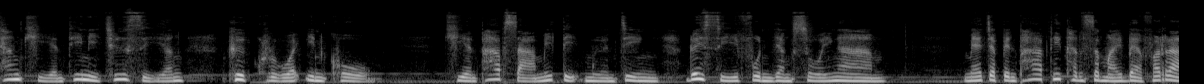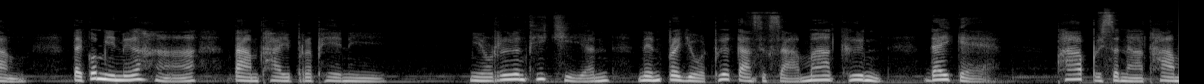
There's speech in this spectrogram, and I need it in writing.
ช่างเขียนที่มีชื่อเสียง คือครัวอินโคง เขียนภาพสามมิติเหมือนจริง ด้วยสีฝุ่นอย่างสวยงาม แม้จะเป็นภาพที่ทันสมัยแบบฝรั่ง แต่ก็มีเนื้อหาตามไทยประเพณี มีเรื่องที่เขียนเน้นประโยชน์เพื่อการศึกษามากขึ้น ได้แก่ ภาพปริศนาธรรม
